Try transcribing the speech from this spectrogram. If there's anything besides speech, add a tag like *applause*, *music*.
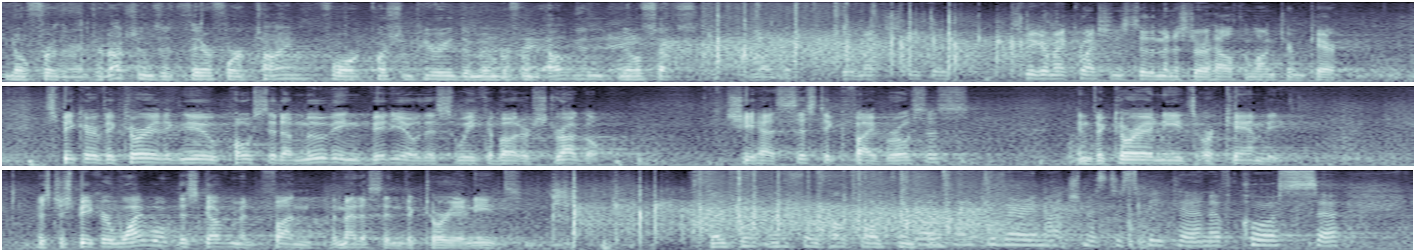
No further introductions. It's therefore time for question period. The member from Elgin, Middlesex, London. Thank you very much, Speaker. Speaker, my question is to the Minister of Health and Long-Term Care. Speaker, Victoria Vigneault posted a moving video this week about her struggle. She has cystic fibrosis, and Victoria needs Orkambi. Mr. Speaker, why won't this government fund the medicine Victoria needs? Thank you, Minister of Health, Long-Term Well, thank you very much, Mr. Speaker. And of course, uh,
